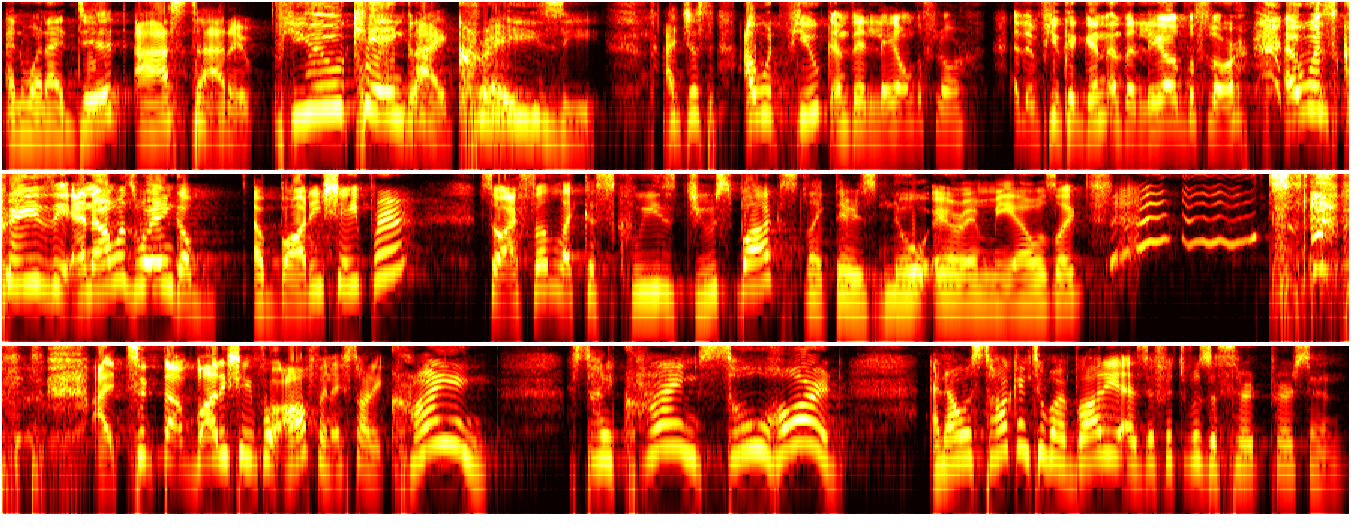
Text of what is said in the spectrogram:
And when I did, I started puking like crazy. I just, I would puke and then lay on the floor, and then puke again and then lay on the floor. It was crazy. And I was wearing a, a body shaper, so I felt like a squeezed juice box, like there is no air in me. I was like, I took that body shaper off and I started crying. I started crying so hard. And I was talking to my body as if it was a third person.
